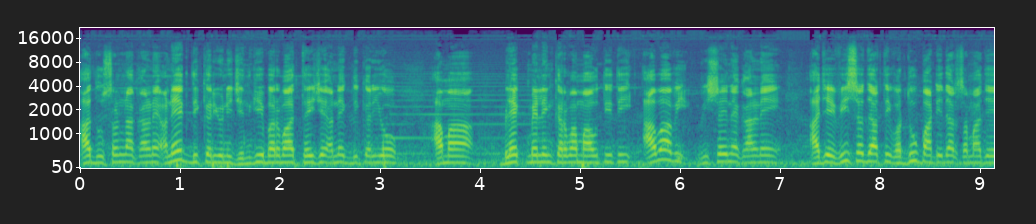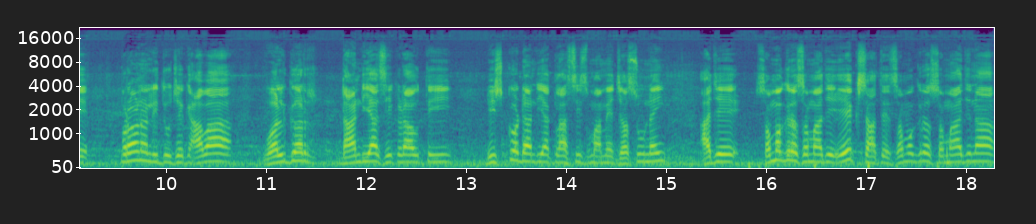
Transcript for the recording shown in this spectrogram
આ દૂષણના કારણે અનેક દીકરીઓની જિંદગી બરબાદ થઈ છે. અનેક દીકરીઓ આમાં બ્લેકમેલિંગ કરવામાં આવતી હતી. આવા વિષયને કારણે આજે વીસ હજારથી વધુ પાટીદાર સમાજે પ્રણ લીધું છે કે આવા વલ્ગર દાંડિયા શીખડાવતી, ડિસ્કો દાંડિયા ક્લાસીસમાં અમે જશું નહીં. આજે સમગ્ર સમાજે એક સાથે, સમગ્ર સમાજના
